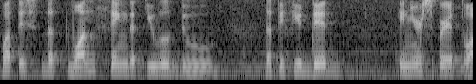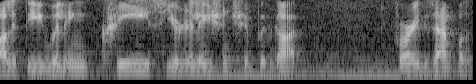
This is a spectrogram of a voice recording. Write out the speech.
what is that one thing that you will do that if you did in your spirituality will increase your relationship with God. For example,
